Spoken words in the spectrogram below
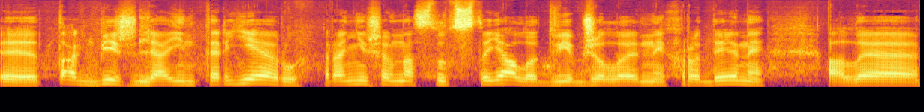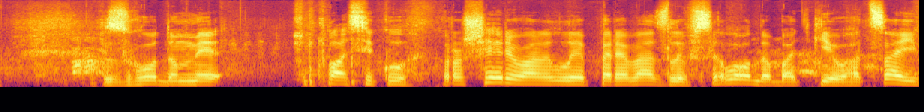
Е, Так, більш для інтер'єру. Раніше в нас тут стояло дві бджолиних родини, але згодом ми пасіку розширювали, перевезли в село до батьків, а цей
